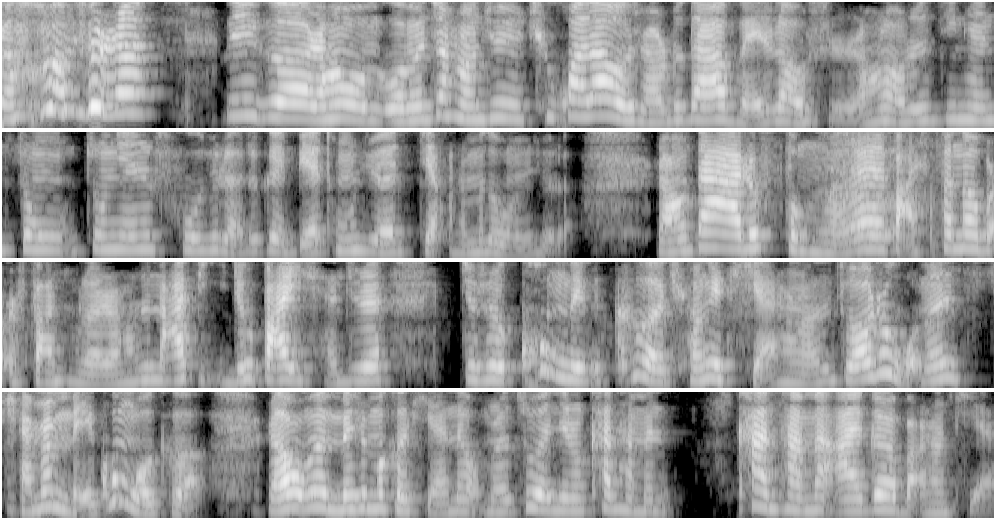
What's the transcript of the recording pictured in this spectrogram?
然后 就是那个，然后我们我们正常去去画道的时候，就大家围着老师，然后老师今天中中间就出去了，就给别的同学讲什么东西去了，然后大家就疯了，大家把翻到本翻出来，然后就拿笔就把以前就是就是空的课全给填上了。主要是我们前面没空过课，然后我们也没什么可填的，我们坐在那种看他们看他们挨个往上填。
